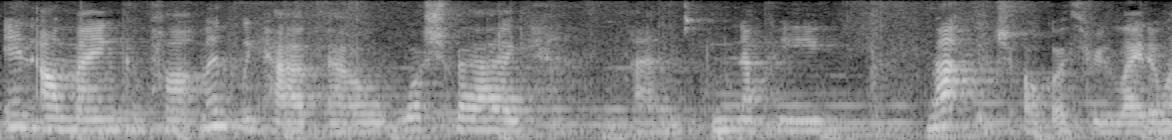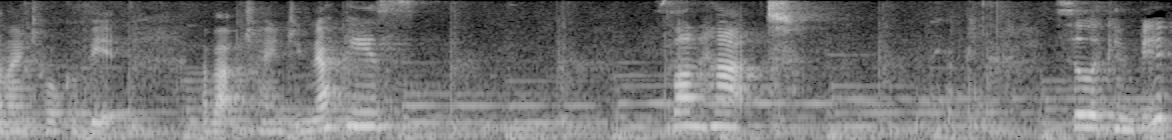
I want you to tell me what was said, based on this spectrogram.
In our main compartment, we have our wash bag and nappy mat, which I'll go through later when I talk a bit about changing nappies. Sun hat, silicone bib.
